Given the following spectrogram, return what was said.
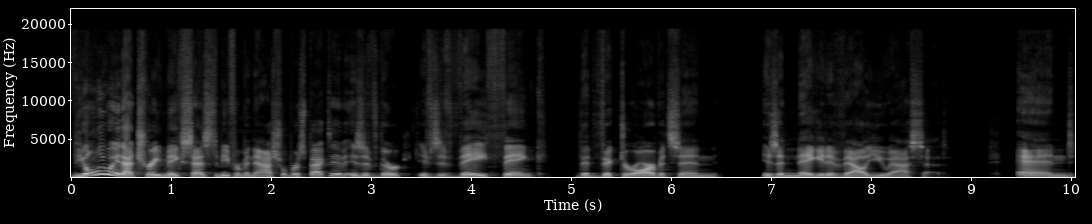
The only way that trade makes sense to me from a Nashville perspective is if they're is if they think that Viktor Arvidsson is a negative value asset, and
